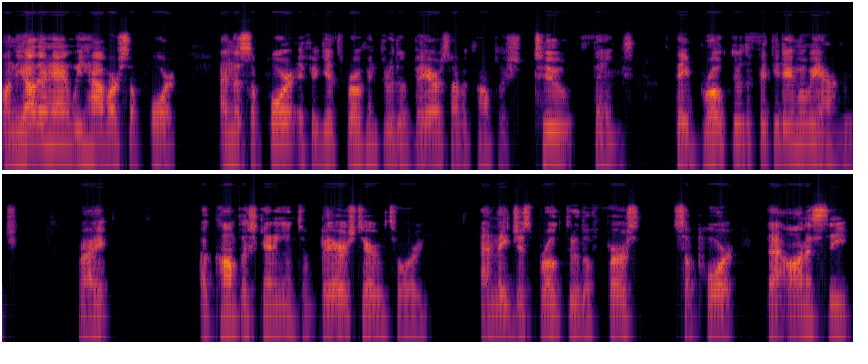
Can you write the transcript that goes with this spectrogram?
On the other hand, we have our support. And the support, if it gets broken through, the Bears have accomplished two things. They broke through the 50 day moving average, right? Accomplished getting into Bears territory. And they just broke through the first support that honestly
